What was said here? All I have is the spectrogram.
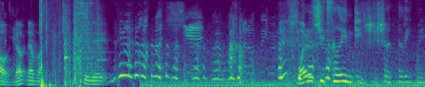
Oh, Oh no, no, never mind. Oh, shit. I don't think we're Why is she telling me? She should telling me.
